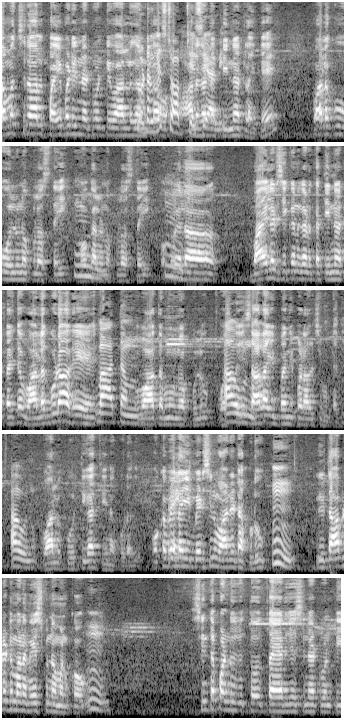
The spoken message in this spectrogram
సంవత్సరాలు పైబడినటువంటి వాళ్ళు ఆలుగడ్డ. తిన్నట్లయితే వాళ్ళకు ఒళ్ళు నొప్పులు వస్తాయి మోకాళ్ళ నొప్పులు వస్తాయి. ఒకవేళ బాయిలర్ చికెన్ కనుక తిన్నట్లయితే వాళ్ళకు కూడా అదే వాతం వాతము నొప్పులు చాలా ఇబ్బంది పడాల్సి ఉంటది. వాళ్ళు పూర్తిగా తినకూడదు. ఒకవేళ ఈ మెడిసిన్ వాడేటప్పుడు. ఈ టాబ్లెట్ మనం వేసుకున్నాం అనుకో. చింతపండుతో తయారు చేసినటువంటి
